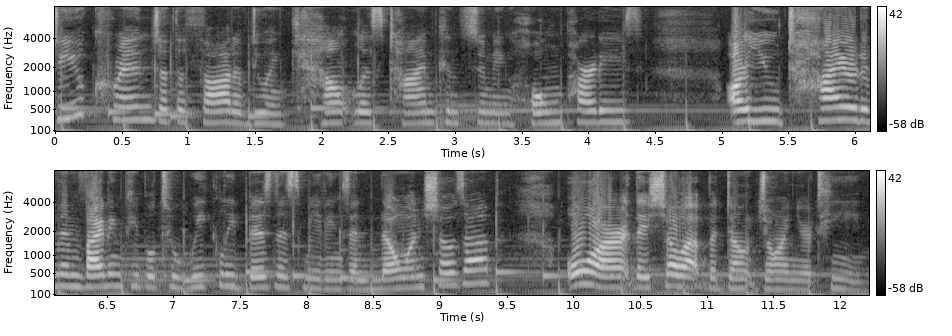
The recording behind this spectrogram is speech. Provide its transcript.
Do you cringe at the thought of doing countless time consuming home parties? Are you tired of inviting people to weekly business meetings and no one shows up? Or they show up but don't join your team?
